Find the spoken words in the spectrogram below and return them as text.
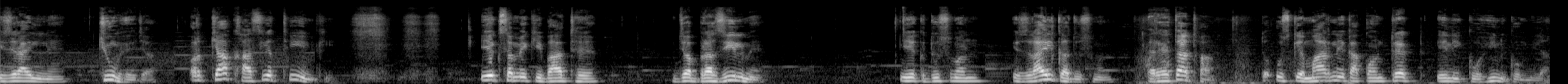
इसराइल ने क्यों भेजा और क्या खासियत थी इनकी? एक समय की बात है जब ब्राज़ील में एक दुश्मन इसराइल का दुश्मन रहता था। तो उसके मारने का कॉन्ट्रैक्ट एली कोहिन को मिला।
